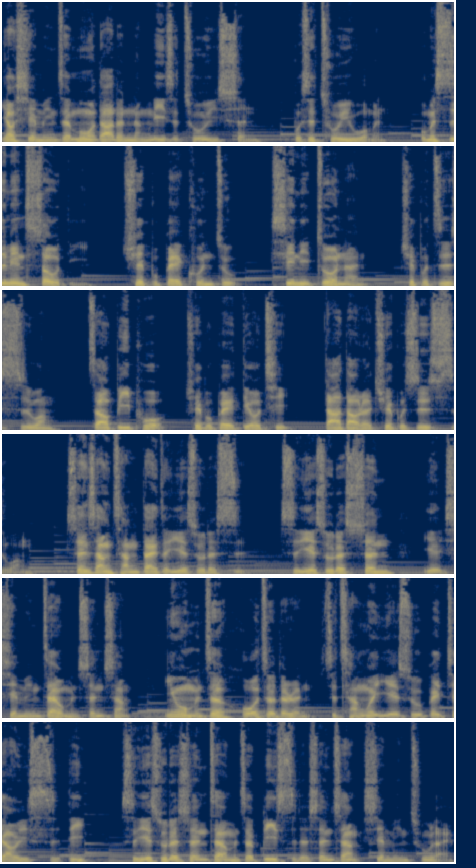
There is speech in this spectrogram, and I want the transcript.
要显明这莫大的能力是出于神，不是出于我们。我们四面受敌，却不被困住；心里作难，却不致失望；遭逼迫。却不被丢弃，打倒了却不是死亡，身上常带着耶稣的死，使耶稣的生也显明在我们身上。因为我们这活着的人是常为耶稣被交于死地，使耶稣的生在我们这必死的身上显明出来。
